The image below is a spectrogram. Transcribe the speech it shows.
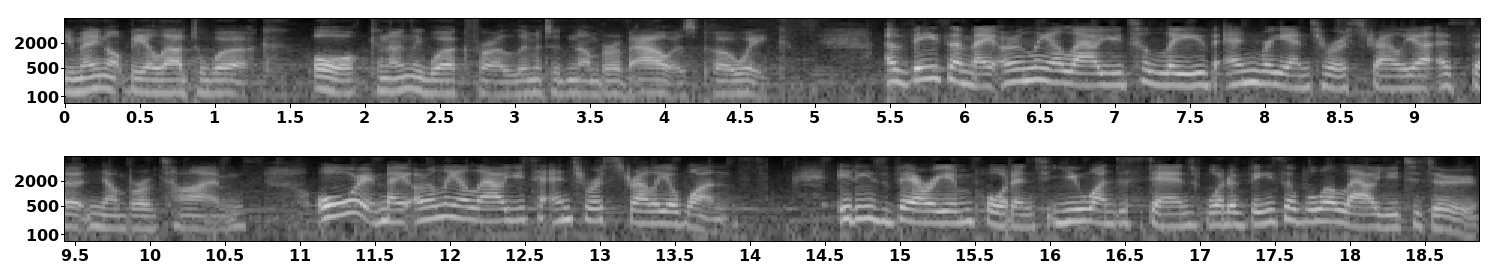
you may not be allowed to work or can only work for a limited number of hours per week. A visa may only allow you to leave and re-enter Australia a certain number of times, or it may only allow you to enter Australia once. It is very important you understand what a visa will allow you to do.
